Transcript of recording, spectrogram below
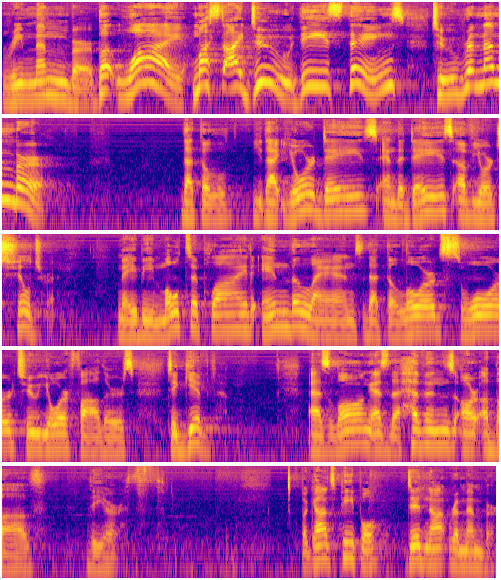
remember. But why must I do these things to remember? That, the, that your days and the days of your children may be multiplied in the land that the Lord swore to your fathers to give them, as long as the heavens are above the earth. But God's people did not remember.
